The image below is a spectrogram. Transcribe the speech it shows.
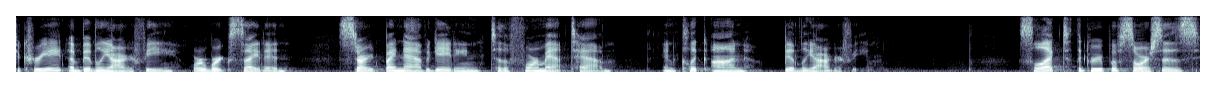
To create a bibliography or works cited, start by navigating to the Format tab and click on Bibliography. Select the group of sources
